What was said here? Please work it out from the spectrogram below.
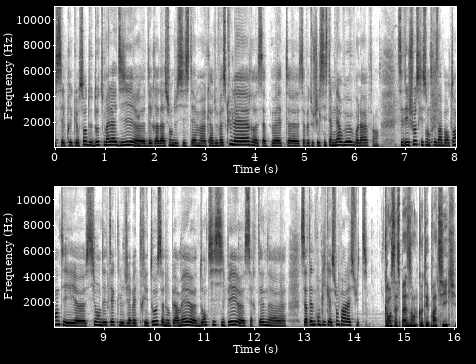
c'est le précurseur de d'autres maladies, Mm. dégradation du système cardiovasculaire, ça peut être, ça peut toucher le système nerveux, voilà. Enfin, c'est des choses qui sont très importantes et si on détecte le diabète très tôt, ça nous permet d'anticiper certaines, certaines complications par la suite. Comment ça se passe dans le côté pratique?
